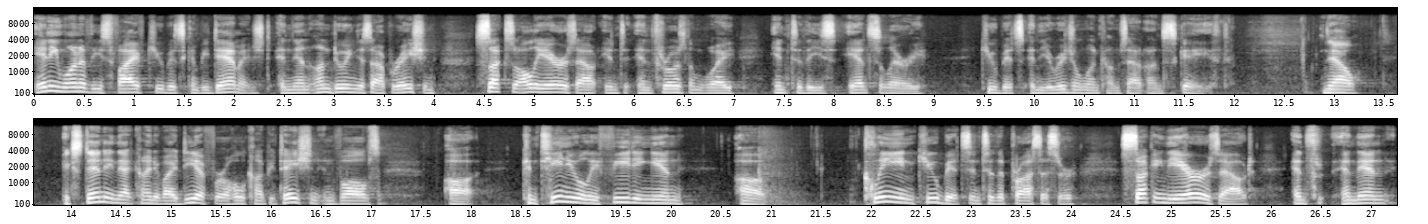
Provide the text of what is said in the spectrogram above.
any one of these five qubits can be damaged, and then undoing this operation sucks all the errors out into, and throws them away into these ancillary qubits, and the original one comes out unscathed. Now, extending that kind of idea for a whole computation involves uh, continually feeding in uh, clean qubits into the processor, sucking the errors out, and, and then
